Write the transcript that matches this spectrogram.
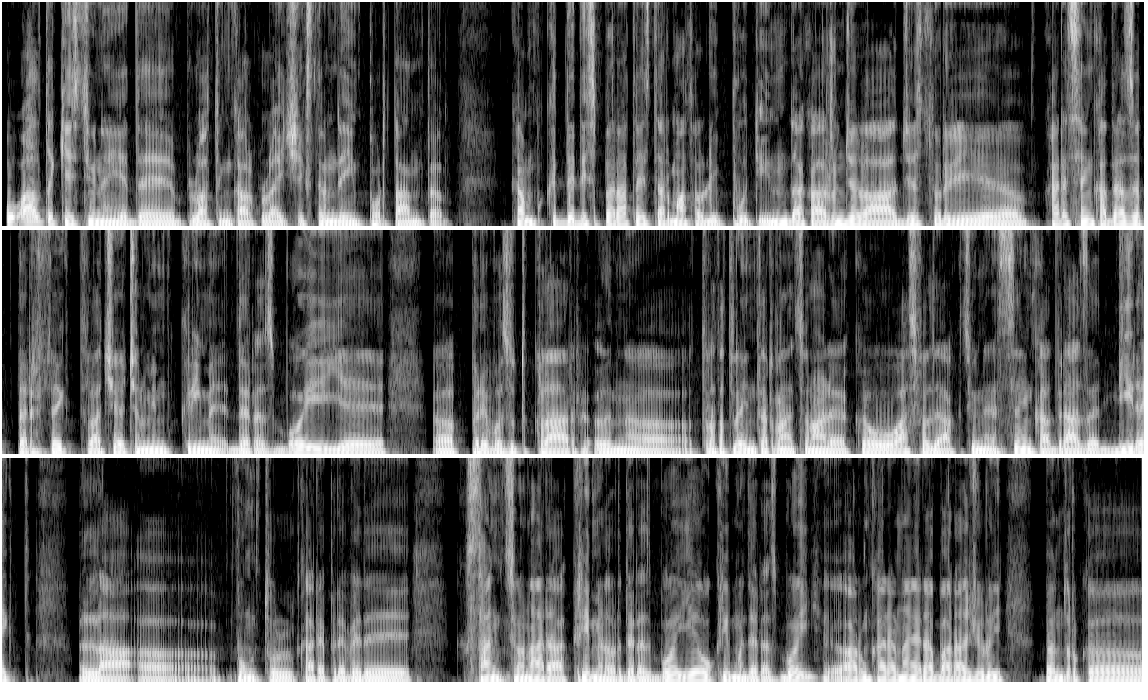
O altă chestiune e de luat în calcul aici, extrem de importantă cam cât de disperată este armata lui Putin dacă ajunge la gesturi uh, care se încadrează perfect la ceea ce numim crime de război. E uh, prevăzut clar în uh, tratatele internaționale că o astfel de acțiune se încadrează direct la punctul care prevede sancționarea crimelor de război, e o crimă de război, aruncarea în aer a barajului, pentru că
